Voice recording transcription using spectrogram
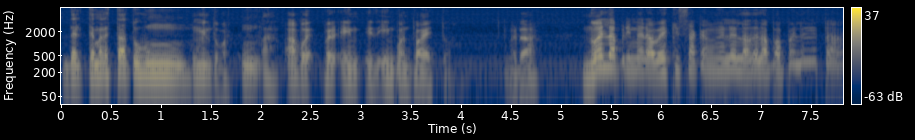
del tema del estatus un... Un minuto más. ah. pues en, en cuanto a esto, ¿verdad? No es la primera vez que sacan el helado de la papeleta.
